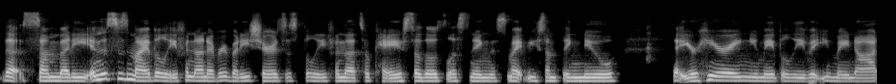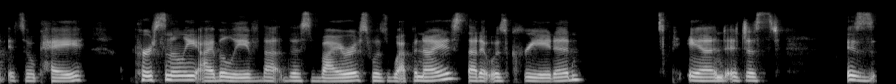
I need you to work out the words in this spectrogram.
that somebody and this is my belief and not everybody shares this belief and that's okay. So those listening this might be something new that you're hearing. You may believe it you may not. It's okay. Personally i believe that this virus was weaponized that it was created and it just is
